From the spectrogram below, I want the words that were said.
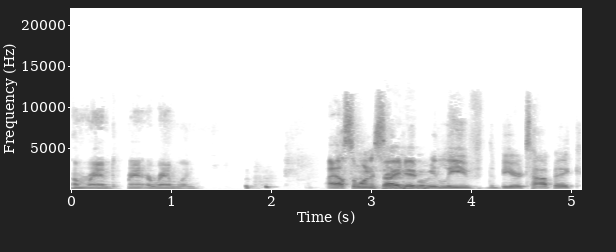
I'm rant, rant or rambling. I also want to say Sorry, before dude. we leave the beer topic,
